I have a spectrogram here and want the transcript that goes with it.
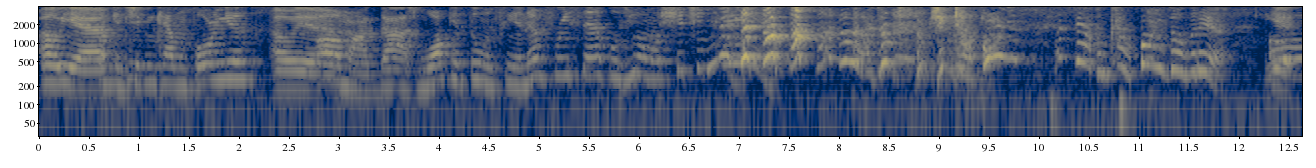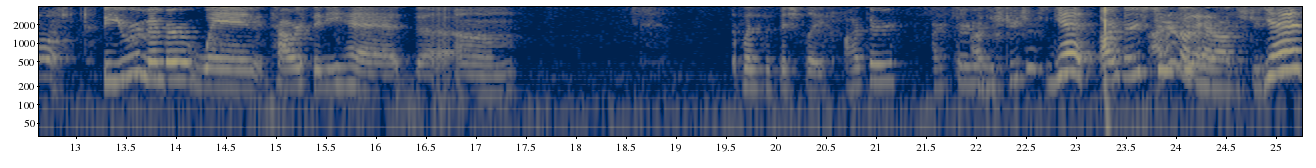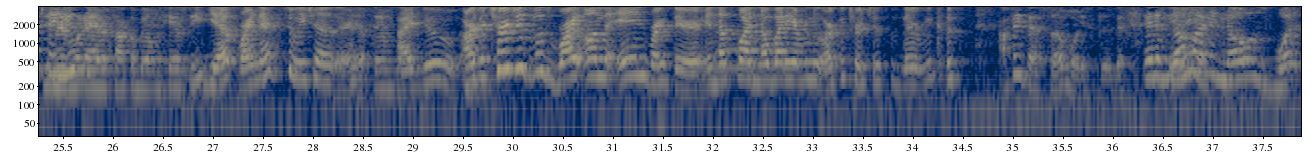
Oh yeah. Fucking chicken California. Oh yeah. Oh my gosh, walking through and seeing them free samples, you almost shit your like them, them chicken Californias. There, them Californias over there. Yeah. Oh. Do you remember when Tower City had the um? What is the fish place? Arthur. Arthur. Arthur Treacher's? Yes, Arthur Treacher's. I didn't know they had Arthur Treacher's. Yes, they used when to... they had a Taco Bell and KFC. Yep, right next to each other. Yep, they was. Like... I do. Arthur Treacher's was right on the end, right there, and that's why nobody ever knew Arthur Treacher's was there because. I think that Subway stood there, and if nobody knows what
